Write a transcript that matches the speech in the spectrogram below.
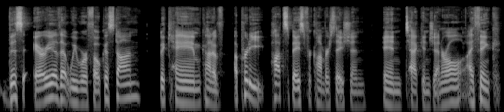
this area that we were focused on became kind of a pretty hot space for conversation in tech in general. I think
